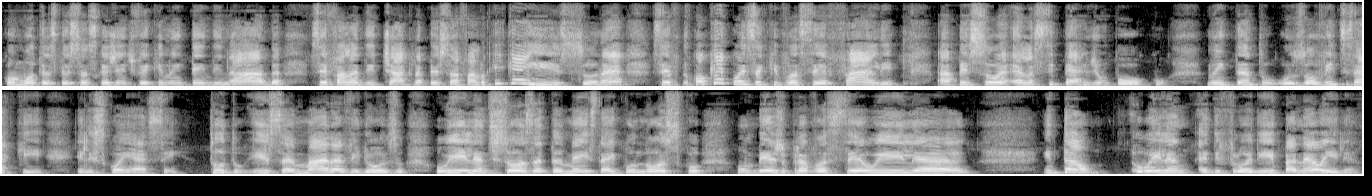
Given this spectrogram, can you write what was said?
Como outras pessoas que a gente vê que não entende nada. Você fala de chakra, a pessoa fala, o que, que é isso, né? Você, qualquer coisa que você fale, a pessoa, ela se perde um pouco. No entanto, os ouvintes aqui, eles conhecem tudo. Isso é maravilhoso. O William de Souza também está aí conosco. Um beijo para você, William. Então, o William é de Floripa, né, William?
